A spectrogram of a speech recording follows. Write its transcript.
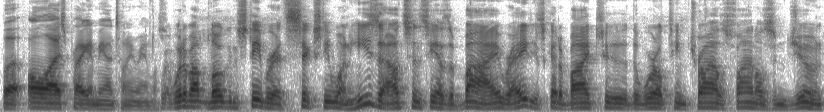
but all eyes probably gonna be on Tony Ramos. What about Logan Stieber at 61? He's out since he has a bye, right? He's got a bye to the World Team Trials Finals in June.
